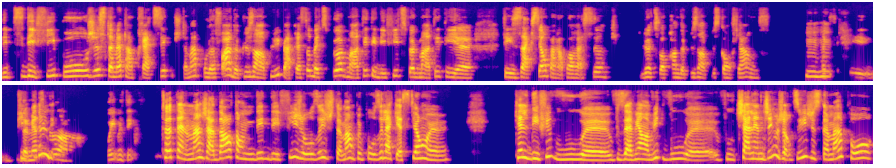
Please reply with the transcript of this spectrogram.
Des petits défis pour juste te mettre en pratique, justement, pour le faire de plus en plus. Puis après ça, ben, tu peux augmenter tes défis, tu peux augmenter tes, euh, tes actions par rapport à ça. Puis là, tu vas prendre de plus en plus confiance. Mmh de mettre ça en... Oui, vas-y. Totalement. J'adore ton idée de défi, José. Justement, on peut poser la question euh, quel défi vous, euh, vous avez envie de vous, euh, vous challenger aujourd'hui, justement, pour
